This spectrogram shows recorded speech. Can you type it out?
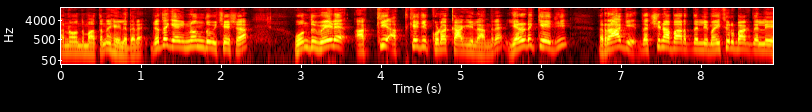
ಅನ್ನೋ ಒಂದು ಮಾತನ್ನು ಹೇಳಿದ್ದಾರೆ. ಜೊತೆಗೆ ಇನ್ನೊಂದು ವಿಶೇಷ, ಒಂದು ವೇಳೆ ಅಕ್ಕಿ ಹತ್ತು ಕೆ ಜಿ ಕೊಡೋಕ್ಕಾಗಿಲ್ಲ ಅಂದರೆ ಎರಡು ಕೆ ಜಿ ರಾಗಿ ದಕ್ಷಿಣ ಭಾರತದಲ್ಲಿ ಮೈಸೂರು ಭಾಗದಲ್ಲಿ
